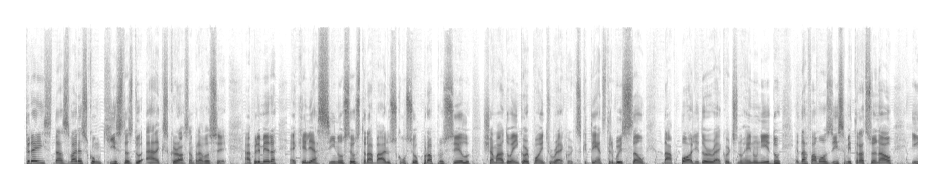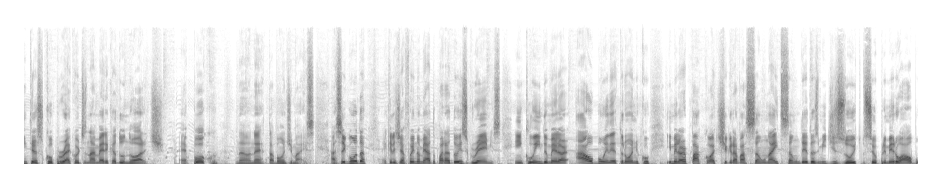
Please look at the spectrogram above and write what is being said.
três das várias conquistas do Alex Crossan para você. A primeira é que ele assina os seus trabalhos com seu próprio selo chamado Anchor Point Records, que tem a distribuição da Polydor Records no Reino Unido e da famosíssima e tradicional Interscope Records na América do Norte. É pouco? Não, né? Tá bom demais. A segunda é que ele já foi nomeado para dois Grammys, incluindo o melhor álbum eletrônico e melhor pacote de gravação na edição de 2018 do seu primeiro álbum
